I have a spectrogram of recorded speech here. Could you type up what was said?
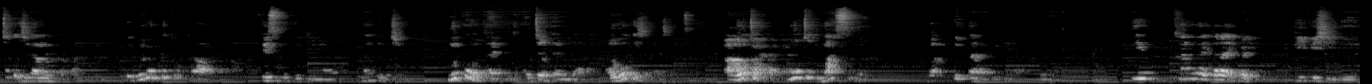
ちょっと時間がかかる。で、ブログとか Facebook っていうのは、なんて言うんでしょうね。向こうのタイミングとこっちのタイミングが合うわけじゃないですか。もうちょっと、もうちょっとまっすぐ、わって打たないといけないので、っていう考えたら、やっぱり PPC で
